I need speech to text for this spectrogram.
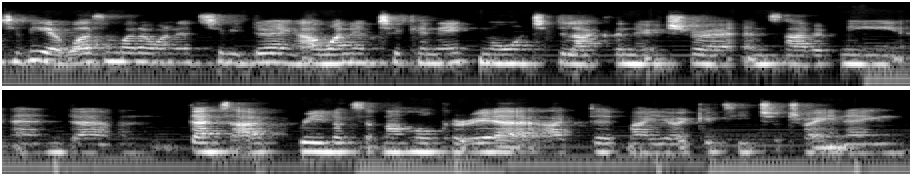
to be. It wasn't what i wanted to be doing. I wanted to connect more to like the nurturer inside of me. And um, that's i really looked at my whole career. I did my yoga teacher training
